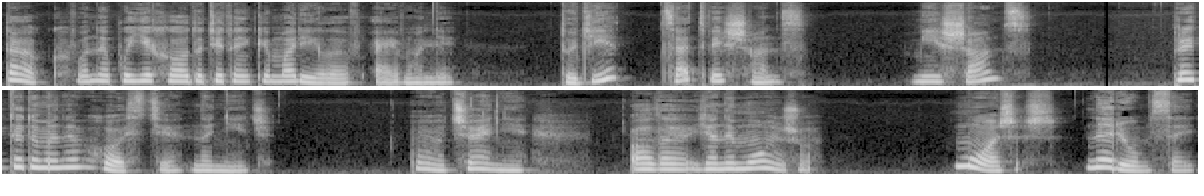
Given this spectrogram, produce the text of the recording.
Так, вони поїхали до тітоньки Маріли в Ейвонлі. Тоді це твій шанс. Мій шанс? Прийти до мене в гості на ніч. О, Дженні, але я не можу. Можеш, не рюмсай,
